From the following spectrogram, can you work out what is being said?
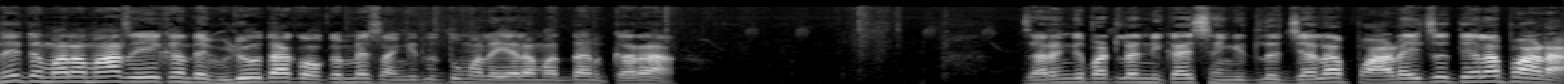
नाही तर मला माझा एखादा व्हिडिओ दाखवा का? मी सांगितलं तुम्हाला याला मतदान करा. जारंगे पाटलांनी काय सांगितलं? ज्याला पाडायचं त्याला पाडा.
